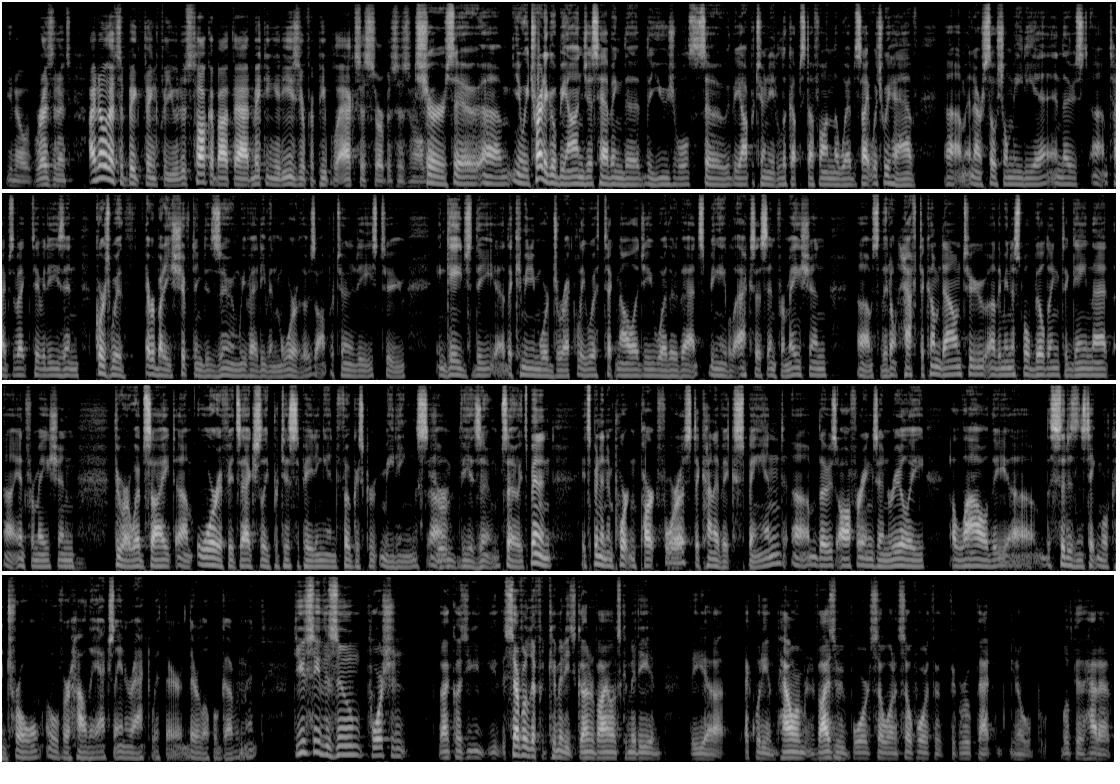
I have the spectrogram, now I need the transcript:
you know, residents. I know that's a big thing for you. Just talk about that, making it easier for people to access services and all sure. that. Sure. So, um, you know, we try to go beyond just having the, the usuals. So the opportunity to look up stuff on the website, which we have, um, and our social media and those um, types of activities. And of course, with everybody shifting to Zoom, we've had even more of those opportunities to engage the, uh, the community more directly with technology, whether that's being able to access information, um, so they don't have to come down to uh, the municipal building to gain that uh, information. Mm -hmm through our website, um, or if it's actually participating in focus group meetings um, sure. via Zoom. So it's been an, it's been an important part for us to kind of expand um, those offerings and really allow the uh, the citizens to take more control over how they actually interact with their their local government. Do you see the Zoom portion because you, you, several different committees, Gun Violence Committee and the uh, Equity Empowerment Advisory Board, so on and so forth, the, the group that you know looked at how to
